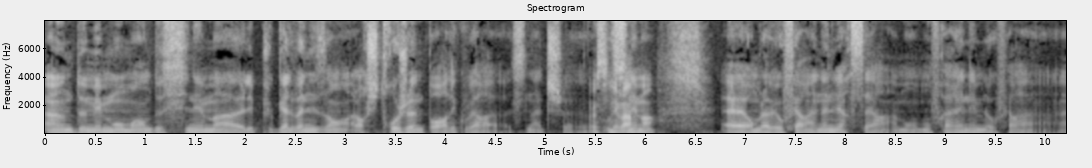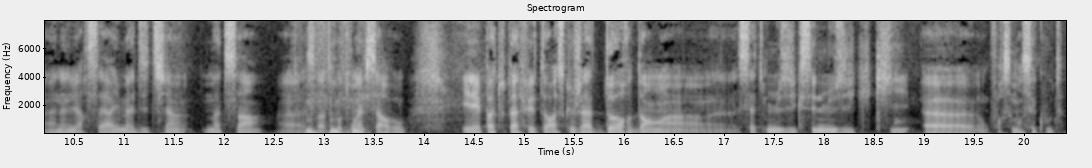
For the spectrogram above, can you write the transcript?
un de mes moments de cinéma euh, les plus galvanisants. Alors je suis trop jeune pour avoir découvert euh, Snatch euh, Au cinéma. Euh, on me l'avait offert à un anniversaire. Mon, mon frère aîné me l'a offert à, à un anniversaire. Il m'a dit tiens, mate ça, euh, ça va te retourner le cerveau. Et il avait pas tout à fait tort. Ce que j'adore dans euh, cette musique, c'est une musique qui euh, donc forcément s'écoute,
